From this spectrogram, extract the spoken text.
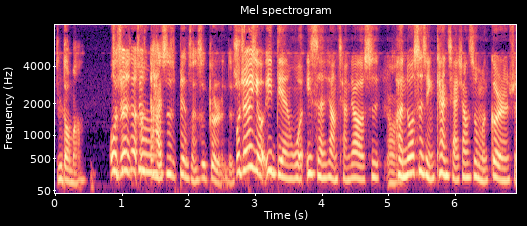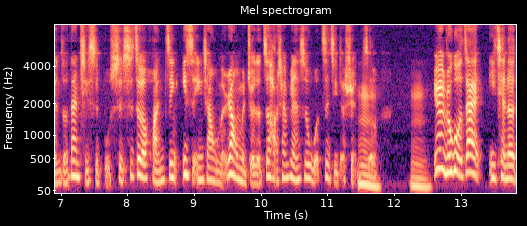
你懂吗？我觉得就还是变成是个人的。我觉得有一点，我一直很想强调的是，很多事情看起来像是我们个人选择，但其实不是，是这个环境一直影响我们，让我们觉得这好像变成是我自己的选择。嗯，因为如果在以前的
